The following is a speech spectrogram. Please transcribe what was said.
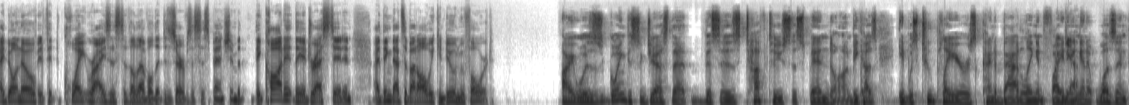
I don't know if it quite rises to the level that deserves a suspension. But they caught it, they addressed it, and I think that's about all we can do and move forward. I was going to suggest that this is tough to suspend on because it was two players kind of battling and fighting, yeah. and it wasn't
